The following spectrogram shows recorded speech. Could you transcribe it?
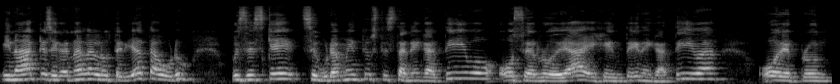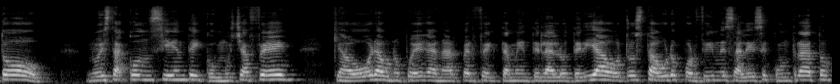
Y nada que se gana la lotería, Tauro. Pues es que seguramente usted está negativo o se rodea de gente negativa o de pronto no está consciente y con mucha fe que ahora uno puede ganar perfectamente la lotería. Otros Tauro por fin les sale ese contrato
